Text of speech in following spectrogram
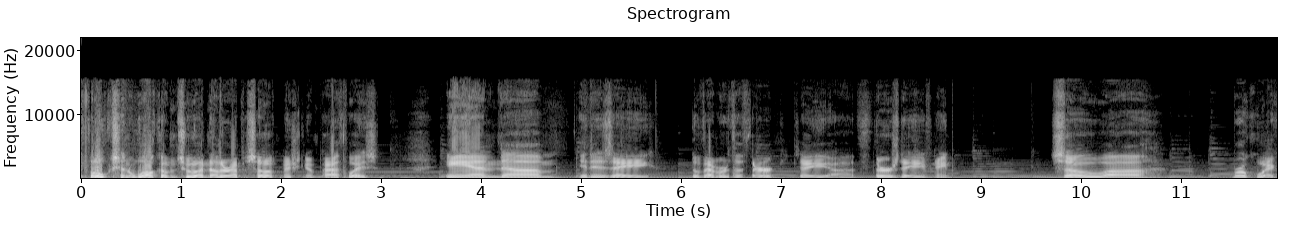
folks, and welcome to another episode of Michigan Pathways. And um, it is a November the 3rd, it's a uh, Thursday evening. So, uh, real quick,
